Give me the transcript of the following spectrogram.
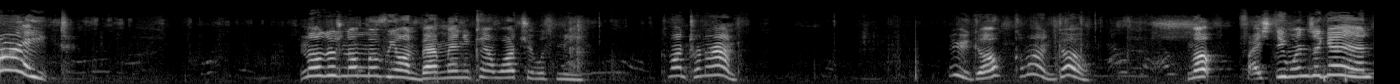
right! No, there's no movie on, Batman. You can't watch it with me. Come on, turn around. There you go. Come on, go. Well, Feisty wins again.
